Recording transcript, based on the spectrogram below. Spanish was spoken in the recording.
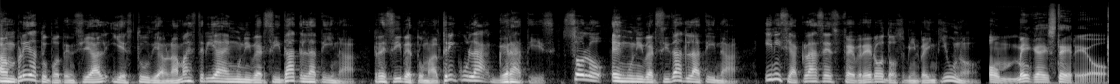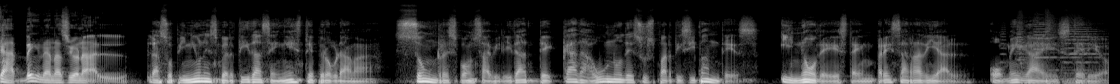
Amplía tu potencial y estudia una maestría en Universidad Latina. Recibe tu matrícula gratis, solo en Universidad Latina. Inicia clases febrero 2021. Omega Estéreo, cadena nacional. Las opiniones vertidas en este programa son responsabilidad de cada uno de sus participantes y no de esta empresa radial, Omega Estéreo.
